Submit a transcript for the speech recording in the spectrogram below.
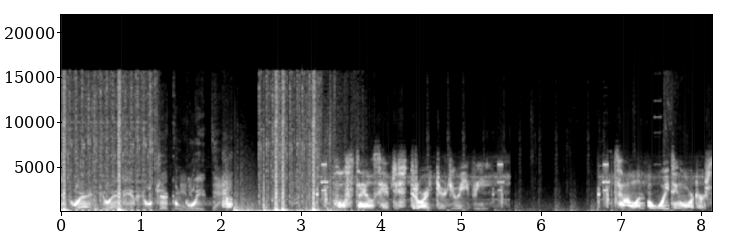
Midway, UAV fuel check complete. Hostiles have destroyed your UAV. Talon awaiting orders.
